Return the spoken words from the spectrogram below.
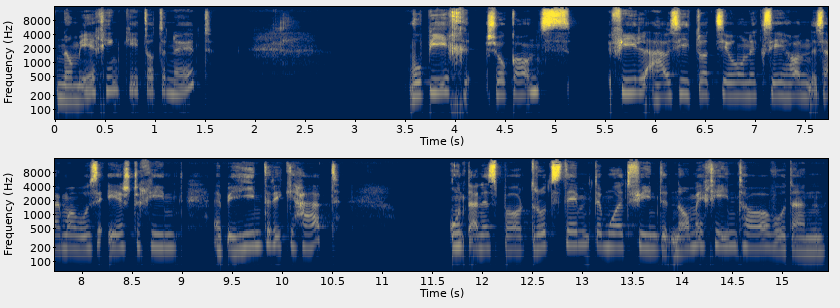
noch mehr Kinder gibt oder nicht. Wobei ich schon ganz viel auch Situationen gesehen habe, sag mal, wo das erste Kind eine Behinderung hat und dann ein paar trotzdem den Mut finden, noch mehr Kinder haben, die dann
